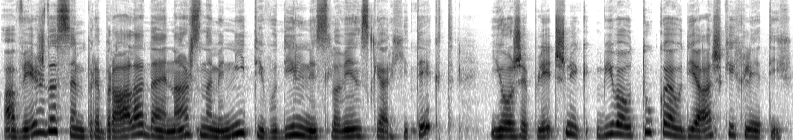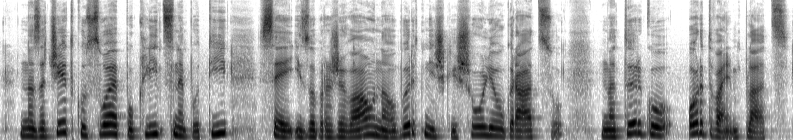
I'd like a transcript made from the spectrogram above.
A veš, da sem prebrala, da je naš znameniti vodilni slovenski arhitekt Jože Plečnik bival tukaj v dijaških letih. Na začetku svoje poklicne poti se je izobraževal na obrtniški šoli v Gracu, na trgu Ordweinplatz,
